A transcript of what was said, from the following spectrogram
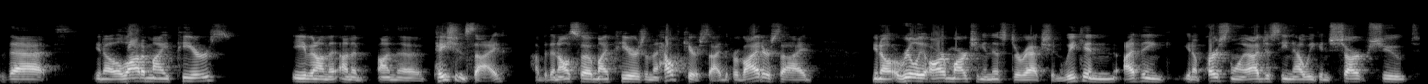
that you know a lot of my peers, even on the on the on the patient side, but then also my peers on the healthcare side, the provider side, you know, really are marching in this direction. We can, I think, you know, personally, I've just seen how we can sharpshoot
